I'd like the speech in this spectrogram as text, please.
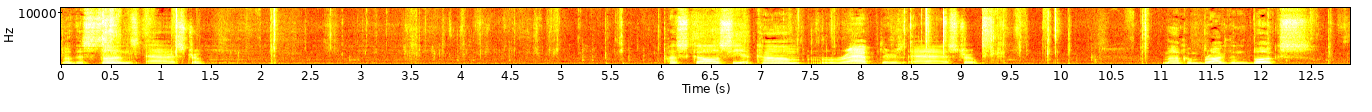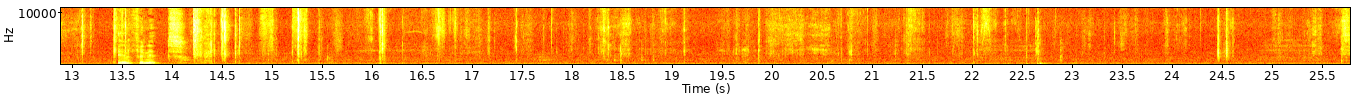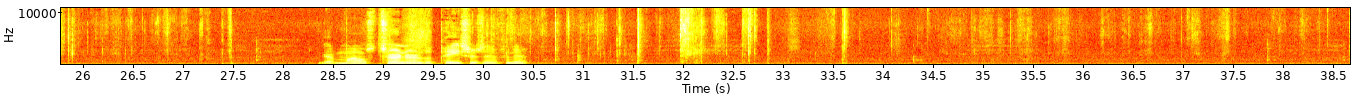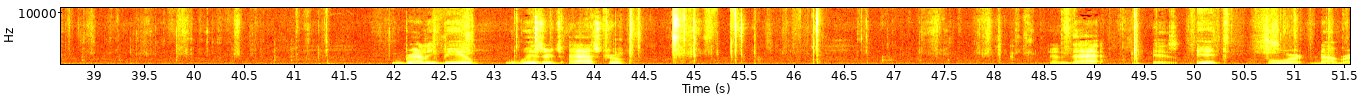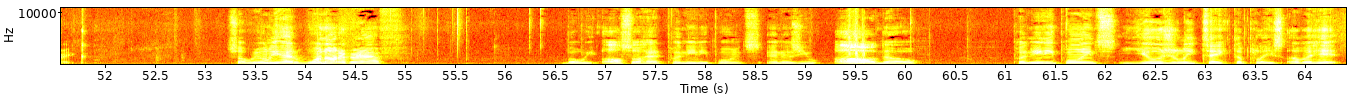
of the Suns, Astro. Pascal Siakam, Raptors, Astro. Malcolm Brogdon, Bucks, Infinite. Got Miles Turner of the Pacers, Infinite. Bradley Beal, Wizards Astro. And that is it for the break. So we only had one autograph, but we also had Panini points. And as you all know, Panini points usually take the place of a hit.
